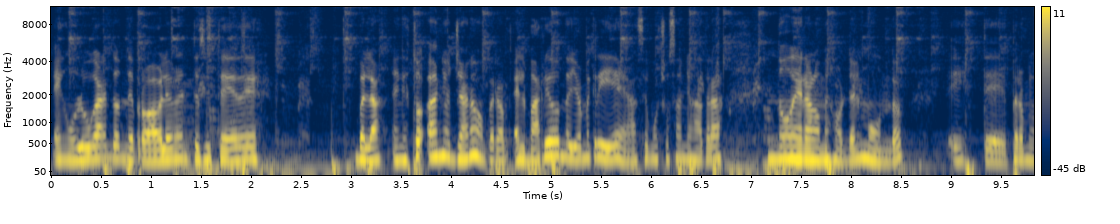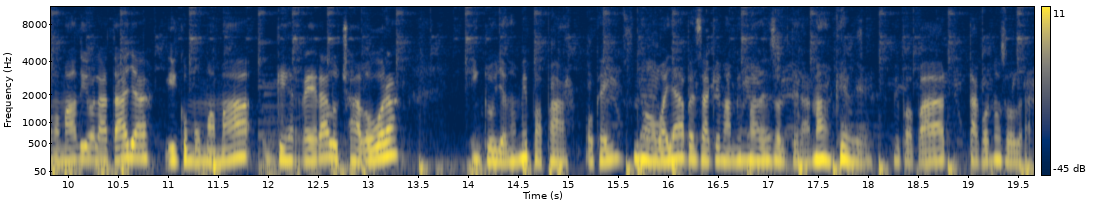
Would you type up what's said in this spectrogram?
en un lugar donde probablemente si ustedes ¿verdad? En estos años ya no, pero el barrio donde yo me crié hace muchos años atrás no era lo mejor del mundo. Este, pero mi mamá dio la talla y como mamá guerrera, luchadora, incluyendo a mi papá, ¿ok? No vayan a pensar que mami es madre soltera, no, que mi papá está con nosotras.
